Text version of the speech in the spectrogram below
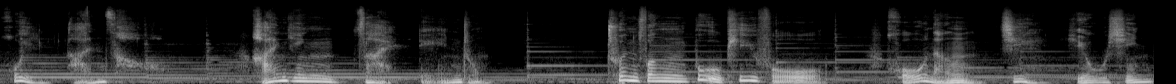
蕙兰草，寒英在林中。春风不披拂，胡能见忧心？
